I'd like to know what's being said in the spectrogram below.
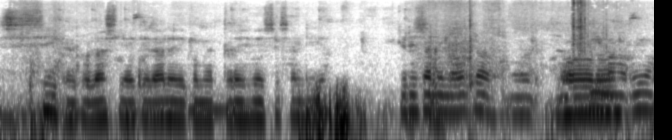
Sí, calcular si hay que darle de comer tres veces al día. ¿Quieres darle la otra? O, o aquí más arriba.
